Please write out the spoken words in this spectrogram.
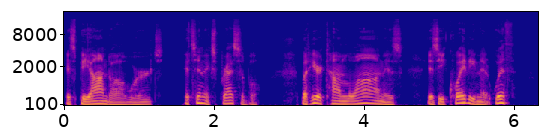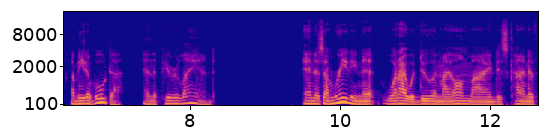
It's beyond all words. It's inexpressible. But here Tan Luan is, is equating it with Amida Buddha and the Pure Land. And as I'm reading it, what I would do in my own mind is kind of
